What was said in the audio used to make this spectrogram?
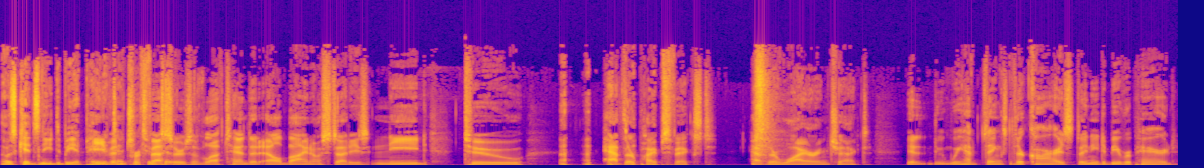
Those kids need to be paid Even attention to. too. professors of left handed albino studies need to have their pipes fixed, have their wiring checked. It, we have things, they're cars, they need to be repaired.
